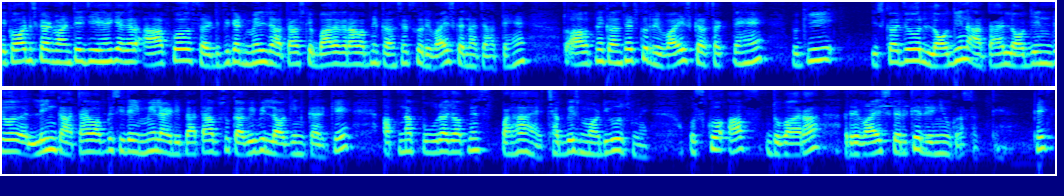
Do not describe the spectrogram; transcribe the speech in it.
एक और इसका एडवांटेज ये है कि अगर आपको सर्टिफिकेट मिल जाता है, उसके बाद अगर आप अपने कंसेप्ट को रिवाइज करना चाहते हैं तो आप अपने कंसेप्ट को रिवाइज कर सकते हैं, क्योंकि इसका जो लॉगिन आता है लॉगिन जो लिंक आता है, वो आपके सीधे ईमेल आईडी पे आता है। आप उसको कभी भी लॉगिन करके अपना पूरा जो आपने पढ़ा है 26 मॉड्यूल्स में, उसको आप दोबारा रिवाइज करके रिन्यू कर सकते हैं। ठीक?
